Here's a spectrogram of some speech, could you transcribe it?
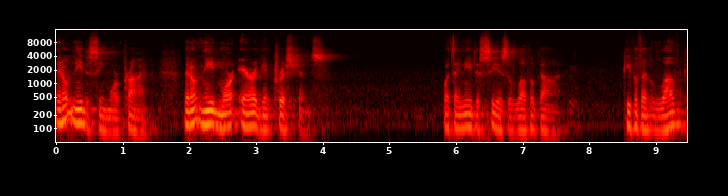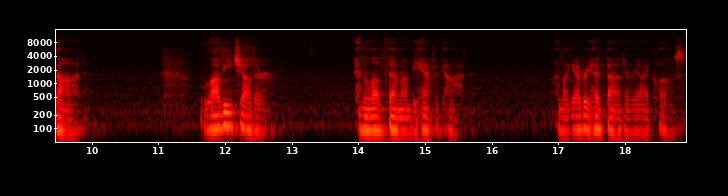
they don't need to see more pride. They don't need more arrogant Christians. What they need to see is the love of God people that love God, love each other, and love them on behalf of God. I'd like every head bowed, every eye closed.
